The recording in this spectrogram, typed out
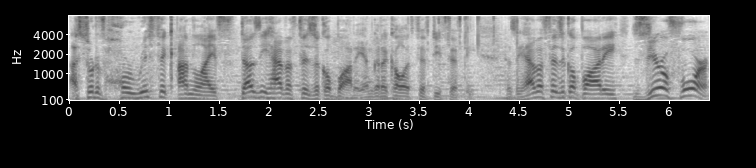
a sort of horrific unlife. Does he have a physical body? I'm going to call it 50 50. Does he have a physical body? Zero four.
